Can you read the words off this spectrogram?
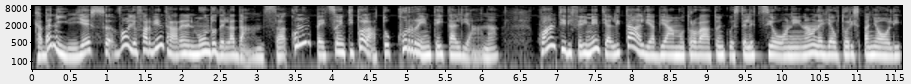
Cabaniglies, voglio farvi entrare nel mondo della danza con un pezzo intitolato Corrente italiana quanti riferimenti all'Italia abbiamo trovato in queste lezioni, no? negli autori spagnoli.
